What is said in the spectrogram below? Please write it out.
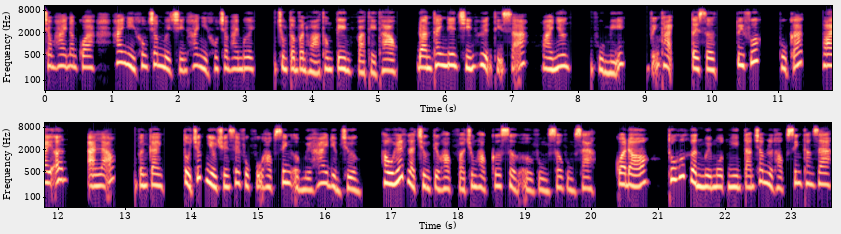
trong 2 năm qua, 2019-2020, Trung tâm Văn hóa Thông tin và Thể thao, Đoàn Thanh niên 9 huyện thị xã, Hoài Nhơn, Phú Mỹ, Vĩnh Thạnh, Tây Sơn, Tuy Phước, Phú Cát, Hoài Ân, An Lão, Vân Canh tổ chức nhiều chuyến xe phục vụ học sinh ở 12 điểm trường, hầu hết là trường tiểu học và trung học cơ sở ở vùng sâu vùng xa. Qua đó, thu hút gần 11.800 lượt học sinh tham gia,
